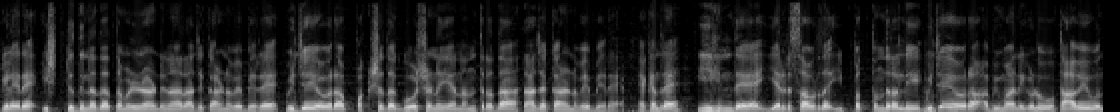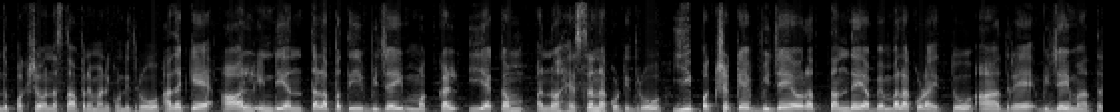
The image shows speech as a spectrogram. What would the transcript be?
ಗೆಳೆಯರೆ, ಇಷ್ಟು ದಿನದ ತಮಿಳುನಾಡಿನ ರಾಜಕಾರಣವೇ ಬೇರೆ, ವಿಜಯ್ ಅವರ ಪಕ್ಷದ ಘೋಷಣೆಯ ನಂತರದ ರಾಜಕಾರಣವೇ ಬೇರೆ. ಯಾಕಂದ್ರೆ, ಈ ಹಿಂದೆ ಎರಡ್ ಸಾವಿರದ ಇಪ್ಪತ್ತೊಂದರಲ್ಲಿ ವಿಜಯ್ ಅವರ ಅಭಿಮಾನಿಗಳು ತಾವೇ ಒಂದು ಪಕ್ಷವನ್ನ ಸ್ಥಾಪನೆ ಮಾಡಿಕೊಂಡಿದ್ರು. ಅದಕ್ಕೆ ಆಲ್ ಇಂಡಿಯನ್ ತಳಪತಿ ವಿಜಯ್ ಮಕ್ಕಳ್ ಇಯಕಂ ಅನ್ನೋ ಹೆಸರನ್ನ ಕೊಟ್ಟಿದ್ರು. ಈ ಪಕ್ಷಕ್ಕೆ ವಿಜಯ್ ಅವರ ತಂದೆಯ ಬೆಂಬಲ ಕೂಡ ಇತ್ತು. ಆದ್ರೆ, ವಿಜಯ್ ಮಾತ್ರ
